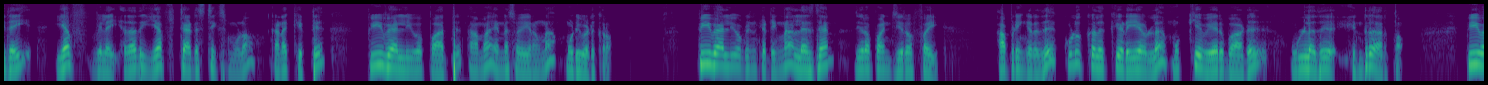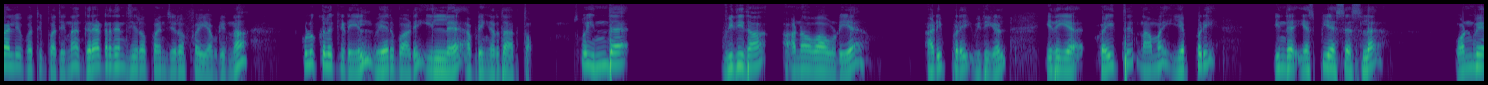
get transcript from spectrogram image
இதை எஃப் விலை அதாவது எஃப் ஸ்டாட்டிஸ்டிக்ஸ் மூலம் கணக்கிட்டு பி வேல்யூவை பார்த்து நாம் என்ன செய்கிறோம்னா முடிவெடுக்கிறோம். பி வேல்யூ அப்படின்னு கேட்டிங்கன்னா less than zero point zero five அப்படிங்கிறது குழுக்களுக்கு இடையே உள்ள முக்கிய வேறுபாடு உள்ளது என்று அர்த்தம். பி வேல்யூ பற்றி பார்த்தீங்கன்னா greater than zero point zero five அப்படின்னா குழுக்களுக்கு இடையில் வேறுபாடு இல்லை அப்படிங்கிறது அர்த்தம். ஸோ இந்த விதி தான் அனோவாவுடைய அடிப்படை விதிகள். இதைய வைத்து நாம் எப்படி இந்த எஸ்பிஎஸ்எஸில் ஒன் வே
